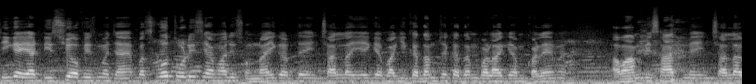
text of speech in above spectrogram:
ठीक है, या डीसी ऑफ़िस में जाएँ, बस वो थोड़ी सी हमारी सुनवाई करते हैं। इंशाल्लाह ये कि बाकी कदम से कदम बढ़ा के हम खड़े हैं। आवाम भी साथ में इंशाल्लाह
